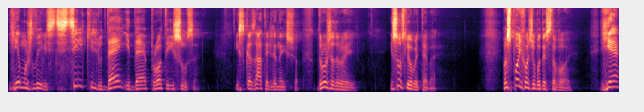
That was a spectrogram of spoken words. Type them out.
є можливість, стільки людей іде проти Ісуса. І сказати для них, що, друже дорогий, Ісус любить тебе. Господь хоче бути з тобою. Є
